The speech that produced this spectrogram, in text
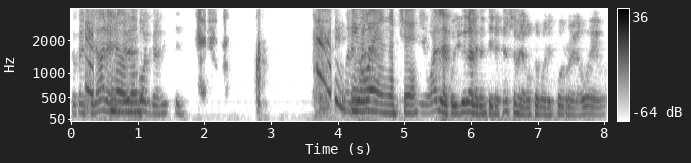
Lo cancelaban en el No, primer no, podcast, ¿viste? Bueno, y igual, bueno, che, igual la cultura de la cancelación yo me la paso por el forro de la huevo.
